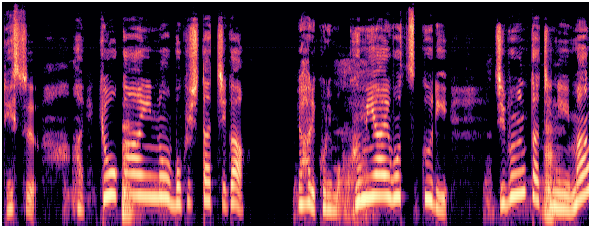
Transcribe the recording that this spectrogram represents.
です。はい。教会の牧師たちが、やはりこれも組合を作り、自分たちに万が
